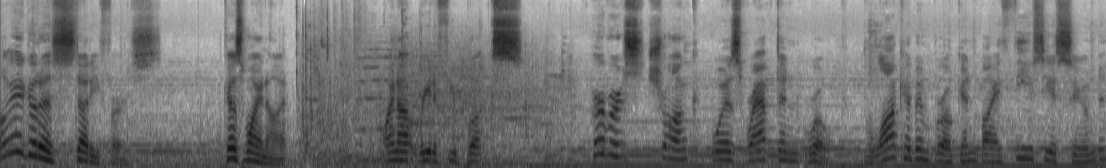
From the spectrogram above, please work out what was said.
I'm gonna go to study first. Because why not? Why not read a few books? Herbert's trunk was wrapped in rope. The lock had been broken by thieves, he assumed.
